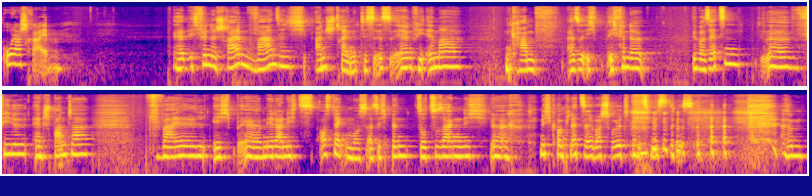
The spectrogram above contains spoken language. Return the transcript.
oder schreiben? Äh, ich finde Schreiben wahnsinnig anstrengend. Es ist irgendwie immer ein Kampf. Also ich, ich finde Übersetzen äh, viel entspannter, weil ich äh, mir da nichts ausdenken muss. Also ich bin sozusagen nicht, äh, nicht komplett selber schuld, wenn es Mist ist. ähm,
